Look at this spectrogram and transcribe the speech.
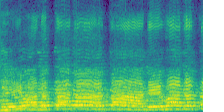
देवा दत्ता दत्ता देवा दत्ता.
